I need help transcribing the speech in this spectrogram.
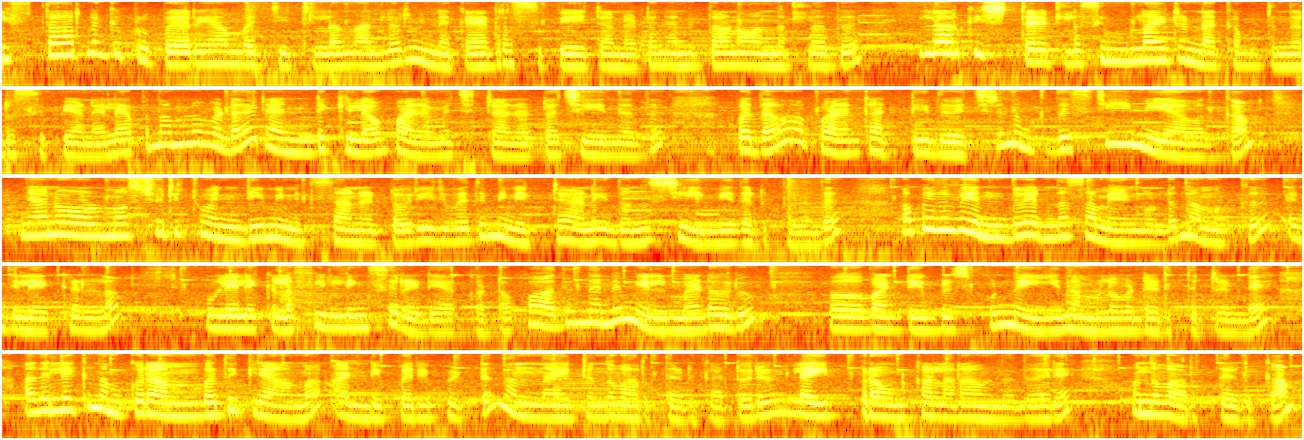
ഇഫ്താറിനൊക്കെ prepare ചെയ്യാൻ പറ്റിയിട്ടുള്ള നല്ലൊരു ഉന്നക്കായ റെസിപ്പി ആയിട്ടാണ് കേട്ടോ ഞാൻ ഇത്തവണ വന്നിട്ടുള്ളത്. എല്ലാവർക്കും ഇഷ്ടമായിട്ടുള്ള സിമ്പിളായിട്ട് ഉണ്ടാക്കാൻ പറ്റുന്ന റെസിപ്പിയാണ് അല്ലേ അപ്പോൾ നമ്മളിവിടെ രണ്ട് കിലോ പഴം വെച്ചിട്ടാണ് കേട്ടോ ചെയ്യുന്നത്. അപ്പോൾ അതാ പഴം കട്ട് ചെയ്ത് വെച്ചിട്ട് നമുക്കിത് സ്റ്റീം ചെയ്യാൻ വെക്കാം. ഞാൻ ഓൾമോസ്റ്റ് ഒരു ട്വന്റി മിനിറ്റ്സ് ആണ് കേട്ടോ ഒരു ഇരുപത് മിനിറ്റാണ് ഇതൊന്ന് സ്റ്റീം ചെയ്തെടുക്കുന്നത്. അപ്പോൾ ഇത് വെന്ത് വരുന്ന സമയം കൊണ്ട് നമുക്ക് ഇതിലേക്കുള്ള ഉള്ളിലേക്കുള്ള ഫില്ലിങ്സ് റെഡിയാക്കാം കേട്ടോ. അപ്പോൾ ആദ്യം തന്നെ മിൽമയുടെ ഒരു വൺ ടേബിൾ സ്പൂൺ നെയ്യ് നമ്മളിവിടെ എടുത്തിട്ടുണ്ട്. അതിലേക്ക് നമുക്കൊരു അമ്പത് ഗ്രാം അണ്ടിപ്പരിപ്പിട്ട് നന്നായിട്ടൊന്ന് വറുത്തെടുക്കാം കേട്ടോ. ഒരു ലൈറ്റ് ബ്രൗൺ കളറാവുന്നത് വരെ ഒന്ന് വറുത്തെടുക്കാം.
